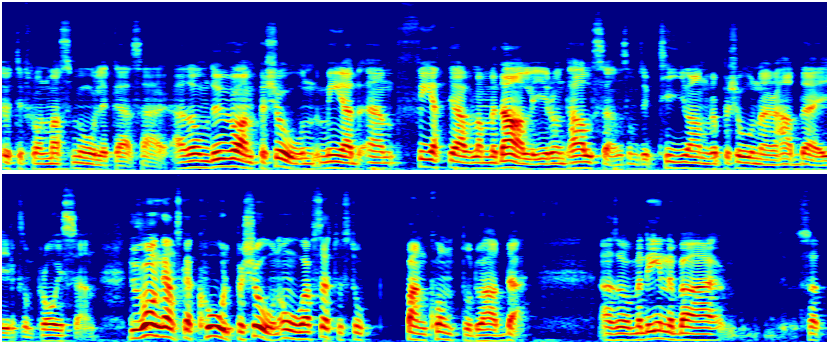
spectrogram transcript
Utifrån massor med olika så här. Alltså om du var en person med en fet jävla medalj runt halsen som typ tio andra personer hade i liksom Preussen. Du var en ganska cool person oavsett hur stort bankkonto du hade. Alltså men det innebär så att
